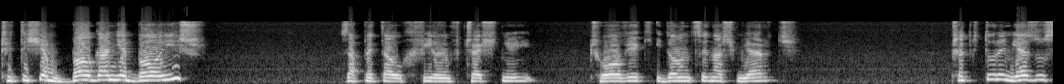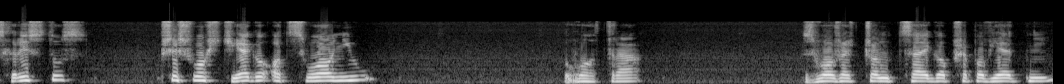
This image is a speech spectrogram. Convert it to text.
Czy ty się Boga nie boisz? Zapytał chwilę wcześniej człowiek idący na śmierć, przed którym Jezus Chrystus przyszłość Jego odsłonił Łotra złorzeczącego przepowiedni.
